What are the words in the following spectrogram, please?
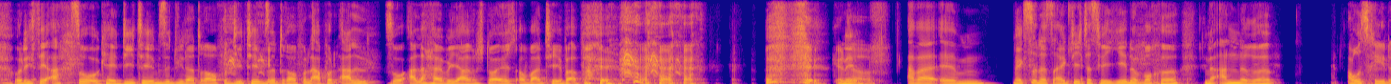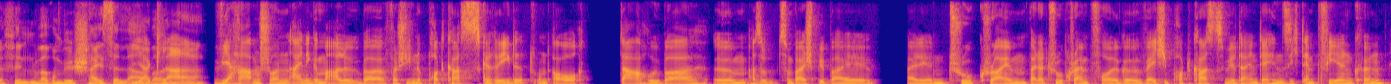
und ich sehe, ach so, okay, die Themen sind wieder drauf und die Themen sind drauf und ab und an, so alle halbe Jahre steuere ich auch mal ein Thema bei. Genau. Aber ähm, merkst du das eigentlich, dass wir jede Woche eine andere Ausrede finden, warum wir Scheiße labern? Wir haben schon einige Male über verschiedene Podcasts geredet und auch darüber, ähm, also zum Beispiel bei, bei den True Crime, bei der True Crime Folge, welche Podcasts wir da in der Hinsicht empfehlen können.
